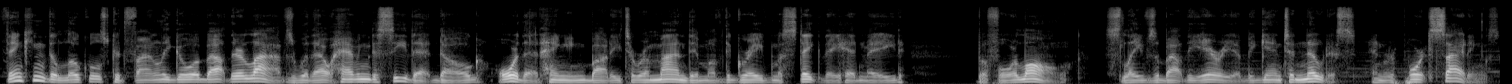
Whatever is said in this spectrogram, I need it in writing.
Thinking the locals could finally go about their lives without having to see that dog or that hanging body to remind them of the grave mistake they had made, before long, slaves about the area began to notice and report sightings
